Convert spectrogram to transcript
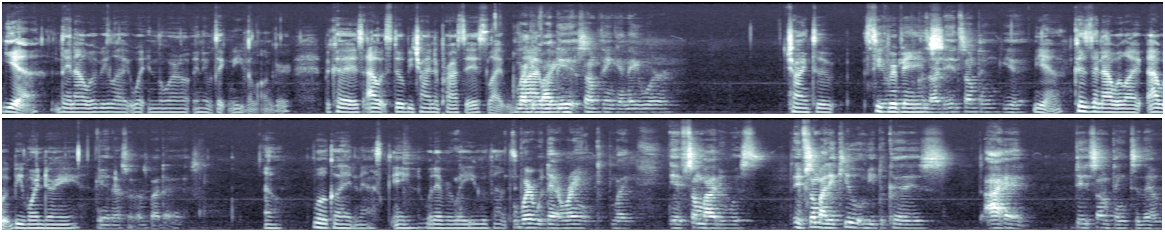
Yeah, then I would be like, what in the world? And it would take me even longer because I would still be trying to process, like, Like why if were I did something and they were trying to seek revenge? because I did something. Yeah, Yeah, because then I would like, I would be wondering, yeah, that's what I was about to ask. oh, well, go ahead and ask in whatever way you were about to. Where would that rank? Like, if somebody was, if somebody killed me because I had did something to them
